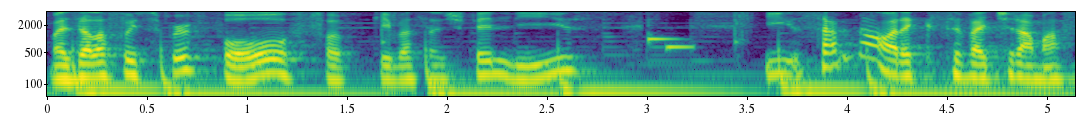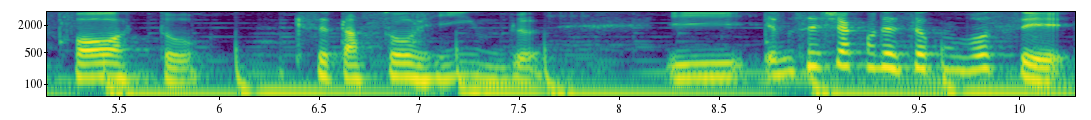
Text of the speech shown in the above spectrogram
Mas ela foi super fofa, fiquei bastante feliz. E sabe na hora que você vai tirar uma foto, que você tá sorrindo? E eu não sei se já aconteceu com você,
